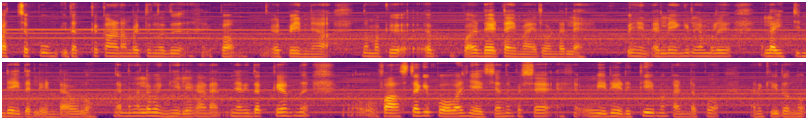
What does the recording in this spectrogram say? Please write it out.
പച്ചപ്പും ഇതൊക്കെ കാണാൻ പറ്റുന്നത് ഇപ്പം പിന്നെ നമുക്ക് ഡേ ടൈം ആയതുകൊണ്ടല്ലേ? പിന്നെ അല്ലെങ്കിൽ നമ്മൾ ലൈറ്റിന്റെ ഇതല്ലേ ഉണ്ടാവുള്ളൂ. കാരണം നല്ല ഭംഗിയില്ലേ കാണാൻ. ഞാൻ ഇതൊക്കെ ഒന്ന് ഫാസ്റ്റാക്കി പോകാൻ വിചാരിച്ചായിരുന്നു പക്ഷേ വീഡിയോ എഡിറ്റ് ചെയ്യുമ്പോൾ കണ്ടപ്പോൾ എനിക്കിതൊന്നും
